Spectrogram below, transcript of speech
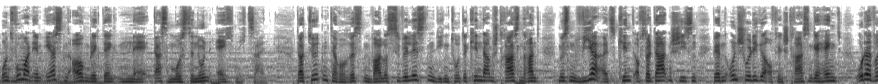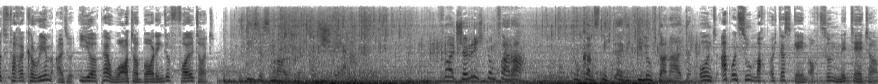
Und wo man im ersten Augenblick denkt, nee, das musste nun echt nicht sein. Da töten Terroristen wahllos Zivilisten, liegen tote Kinder am Straßenrand, müssen wir als Kind auf Soldaten schießen, werden Unschuldige auf den Straßen gehängt oder wird Farah Karim, also ihr, per Waterboarding gefoltert. Dieses Mal wird es schwer. Falsche Richtung, Farah. Du kannst nicht ewig die Luft anhalten. Und ab und zu macht euch das Game auch zum Mittäter.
